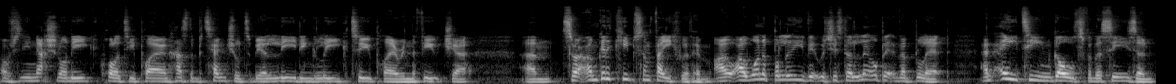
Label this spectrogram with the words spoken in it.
obviously National League quality player and has the potential to be a leading League Two player in the future. Um, so I'm going to keep some faith with him. I, I want to believe it was just a little bit of a blip. And 18 goals for the season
